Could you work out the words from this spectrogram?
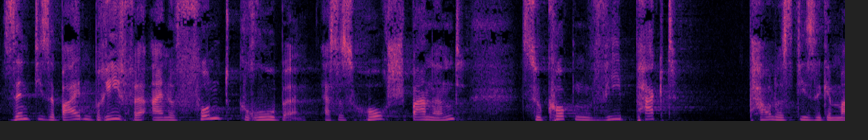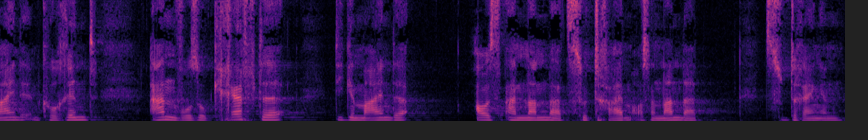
sind diese beiden Briefe eine Fundgrube. Es ist hochspannend, zu gucken, wie packt Paulus diese Gemeinde in Korinth an, wo so Kräfte die Gemeinde auseinanderzutreiben, auseinanderzudrängen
